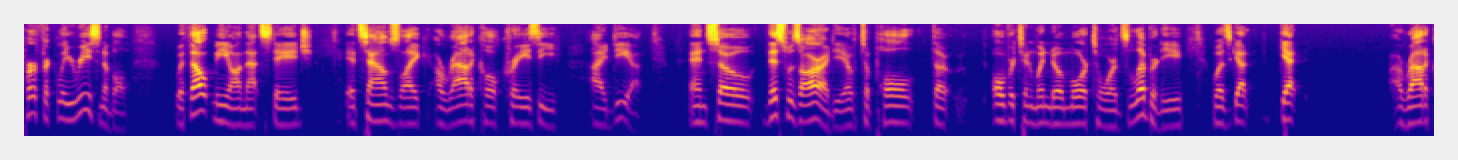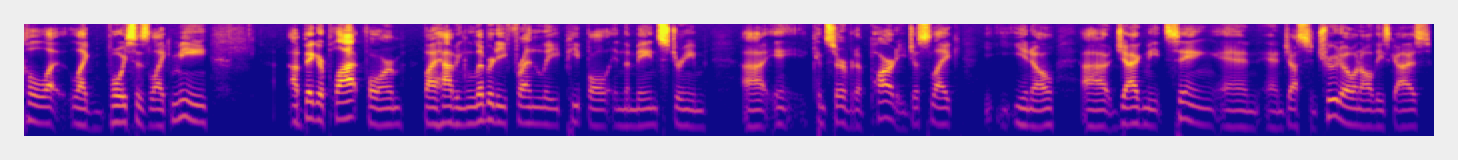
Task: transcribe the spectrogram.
perfectly reasonable. Without me on that stage, it sounds like a radical, crazy idea. And so this was our idea to pull the Overton window more towards liberty was get get a radical like voices like me a bigger platform by having liberty friendly people in the mainstream uh, conservative party, just like you know uh, Jagmeet Singh and and Justin Trudeau and all these guys.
